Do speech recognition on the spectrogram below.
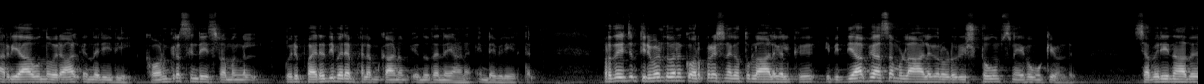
അറിയാവുന്ന ഒരാൾ എന്ന രീതിയിൽ കോൺഗ്രസിന്റെ ഈ ശ്രമങ്ങൾ ഒരു പരിധിവരെ ഫലം കാണും എന്ന് തന്നെയാണ് എന്റെ വിലയിരുത്തൽ. പ്രത്യേകിച്ചും തിരുവനന്തപുരം കോർപ്പറേഷനകത്തുള്ള ആളുകൾക്ക് ഈ വിദ്യാഭ്യാസമുള്ള ആളുകളോട് ഒരു ഇഷ്ടവും സ്നേഹവും ഒക്കെ ഉണ്ട് ശബരിനാഥ്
